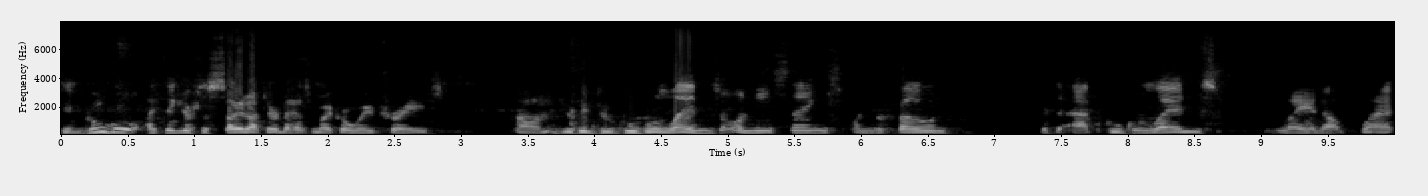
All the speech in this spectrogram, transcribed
In Google, I think there's a site out there that has microwave trays. Um, you can do Google Lens on these things on your phone with the app Google Lens lay it out flat,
